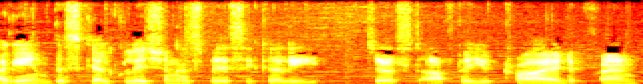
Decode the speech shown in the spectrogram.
Again this calculation is basically just after you try different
